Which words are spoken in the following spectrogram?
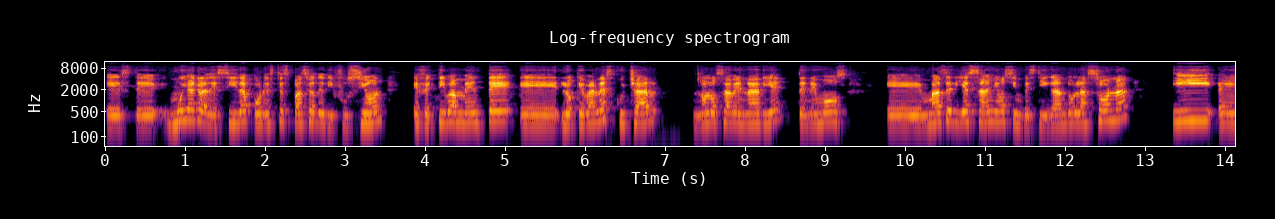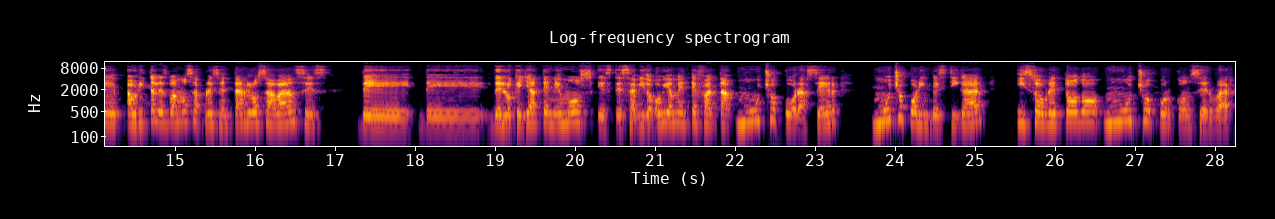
Este, muy agradecida por este espacio de difusión. Efectivamente, eh, lo que van a escuchar no lo sabe nadie. Tenemos eh, más de 10 años investigando la zona y eh, ahorita les vamos a presentar los avances de, de, lo que ya tenemos este, sabido. Obviamente falta mucho por hacer, mucho por investigar y sobre todo mucho por conservar.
